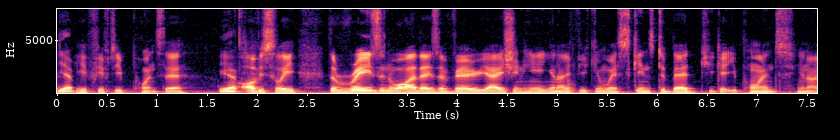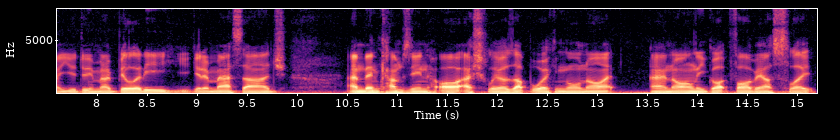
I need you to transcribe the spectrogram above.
yep, you hit 50 points there. yep, Obviously, the reason why there's a variation here, you know, if you can wear skins to bed, you get your points. You know, you do mobility, you get a massage, and then comes in, oh, actually, I was up working all night and I only got five hours sleep.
